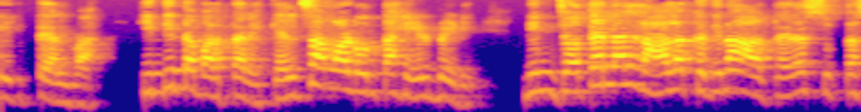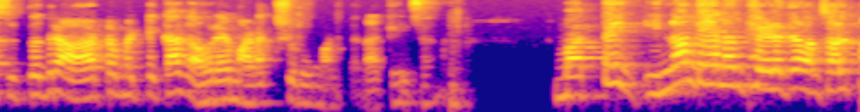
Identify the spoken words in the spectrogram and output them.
ಇರುತ್ತೆ ಅಲ್ವಾ? ಹಿಂದಿಂದ ಬರ್ತಾರೆ. ಕೆಲ್ಸ ಮಾಡು ಅಂತ ಹೇಳ್ಬೇಡಿ. ನಿಮ್ ಜೊತೆನಲ್ಲಿ ನಾಲ್ಕು ದಿನ ಆ ತರ ಸುತ್ತ ಸುತ್ತಿದ್ರೆ ಆಟೋಮೆಟಿಕ್ ಆಗಿ ಅವರೇ ಮಾಡಕ್ ಶುರು ಮಾಡ್ತಾರೆ ಆ ಕೆಲ್ಸನ. ಮತ್ತೆ ಇನ್ನೊಂದ್ ಏನಂತ ಹೇಳಿದ್ರೆ ಒಂದ್ ಸ್ವಲ್ಪ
